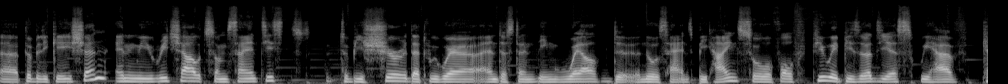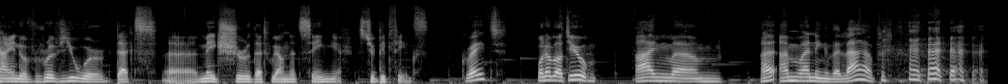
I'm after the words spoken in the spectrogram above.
uh, publication and we reached out some scientists to be sure that we were understanding well the neuroscience behind. So for a few episodes, yes, we have kind of reviewer that uh, makes sure that we are not saying stupid things. Great. What about you? I'm um, I, I'm running the lab.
